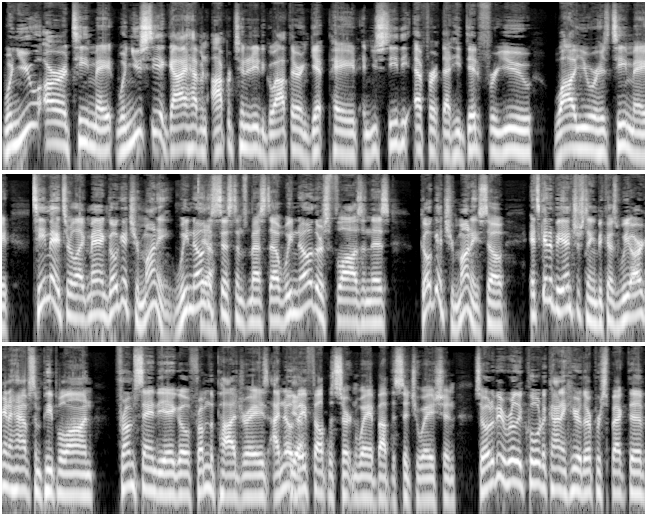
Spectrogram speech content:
When you are a teammate, when you see a guy have an opportunity to go out there and get paid and you see the effort that he did for you while you were his teammate, teammates are like, man, go get your money. We know Yeah. the system's messed up. We know there's flaws in this. Go get your money. So it's going to be interesting because we are going to have some people on from San Diego, from the Padres. I know yeah. they felt a certain way about the situation. So it'll be really cool to kind of hear their perspective,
